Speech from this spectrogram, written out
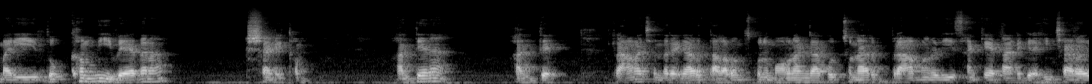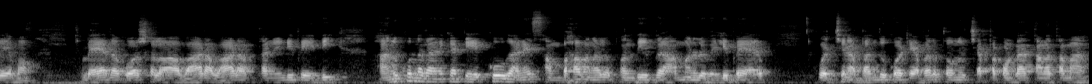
మరి ఈ దుఃఖం ఈ వేదన క్షణికం. అంతేనా? అంతే. రామచంద్రయ్య గారు తల వంచుకుని మౌనంగా కూర్చున్నారు. బ్రాహ్మణుడు ఈ సంకేతాన్ని గ్రహించారో ఏమో. వేద ఘోషలో ఆ వాడ వాడంతా నిండిపోయింది. అనుకున్న దానికంటే ఎక్కువగానే సంభావనలు పొంది బ్రాహ్మణులు వెళ్ళిపోయారు. వచ్చిన బంధుకోటి ఎవరితోనూ చెప్పకుండా తమ తమ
